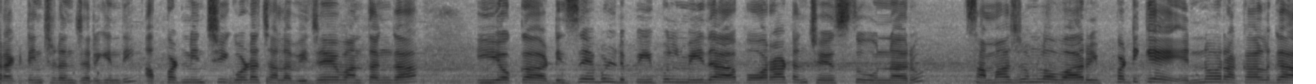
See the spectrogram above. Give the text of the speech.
ప్రకటించడం జరిగింది. అప్పటి నుంచి కూడా చాలా విజయవంతంగా ఈ యొక్క డిసేబుల్డ్ పీపుల్ మీద పోరాటం చేస్తూ ఉన్నారు. సమాజంలో వారు ఇప్పటికే ఎన్నో రకాలుగా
